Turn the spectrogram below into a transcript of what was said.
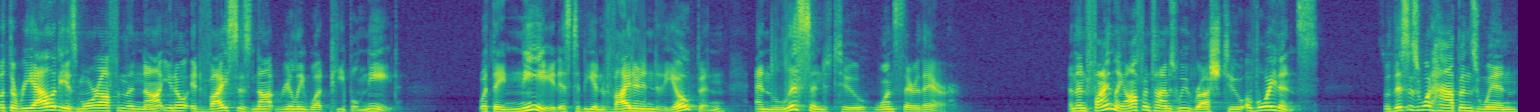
But the reality is, more often than not, you know, advice is not really what people need. What they need is to be invited into the open and listened to once they're there. And then finally, oftentimes we rush to avoidance. So, this is what happens when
